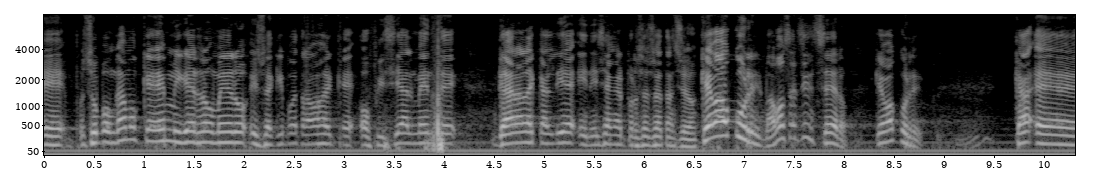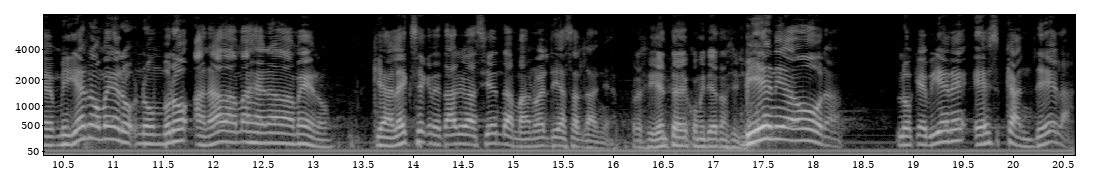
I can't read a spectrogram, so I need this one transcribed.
Eh, supongamos que es Miguel Romero y su equipo de trabajo el que oficialmente gana la alcaldía e inician el proceso de transición. ¿Qué va a ocurrir? Vamos a ser sinceros. ¿Qué va a ocurrir? Eh, Miguel Romero nombró a nada más y a nada menos que al ex secretario de Hacienda, Manuel Díaz Saldaña. Presidente del Comité de Transición. Viene ahora, lo que viene es candela,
